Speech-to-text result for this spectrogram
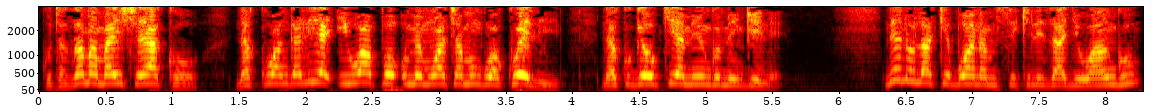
kutazama maisha yako na kuangalia iwapo umemwacha mungu wa kweli na kugeukia miungu mingine. Neno lake bwana msikilizaji wangu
